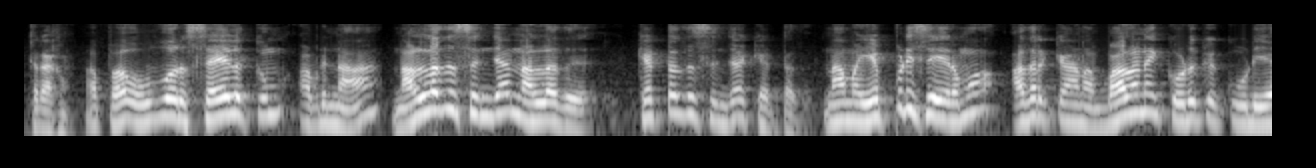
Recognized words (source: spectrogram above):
கிரகம். அப்ப ஒவ்வொரு செயலுக்கும் அப்படின்னா நல்லது செஞ்சா நல்லது கெட்டது செஞ்சால் கெட்டது. நாம் எப்படி செய்கிறோமோ அதற்கான பலனை கொடுக்கக்கூடிய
